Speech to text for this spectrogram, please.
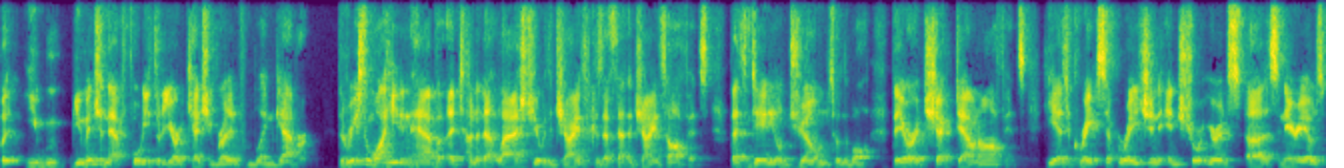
But you you mentioned that 43 yard catch you brought in from Blaine Gabbert. The reason why he didn't have a ton of that last year with the Giants because that's not the Giants offense. That's Daniel Jones on the ball. They are a check down offense. He has great separation in short yards uh, scenarios,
